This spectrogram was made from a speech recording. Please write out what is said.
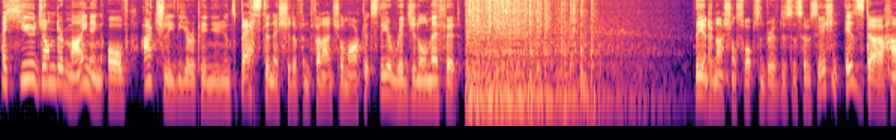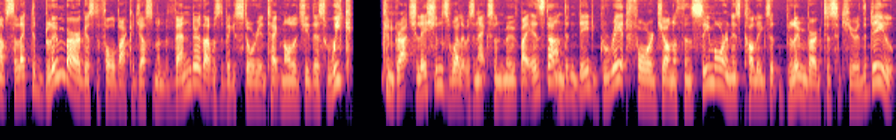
a huge undermining of actually the European Union's best initiative in financial markets, the original MIFID. The International Swaps and Derivatives Association, ISDA, have selected Bloomberg as the fallback adjustment vendor. That was the biggest story in technology this week. Congratulations. Well, it was an excellent move by ISDA and indeed great for Jonathan Seymour and his colleagues at Bloomberg to secure the deal.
